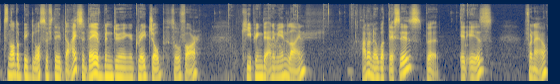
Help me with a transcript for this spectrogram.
it's not a big loss if they die. So they have been doing a great job so far. Keeping the enemy in line. I don't know what this is, but it is for now.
